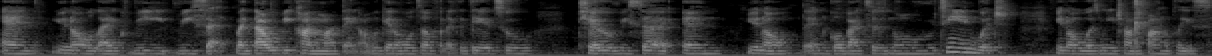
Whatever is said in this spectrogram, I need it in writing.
and, you know, like re reset. Like that would be kind of my thing. I would get a hotel for like a day or two, chill, reset, and, you know, then go back to the normal routine, which, you know, was me trying to find a place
